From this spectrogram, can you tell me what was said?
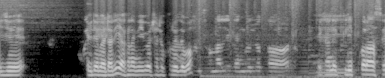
এই যে এটা ব্যাটারি এখন আমি এই ব্যাটারিটা খুলে দেবো। এখানে ক্লিপ করা আছে।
